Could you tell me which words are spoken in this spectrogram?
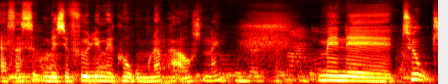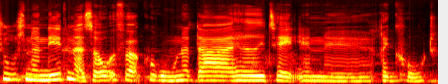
altså med, selvfølgelig med coronapausen. Ikke? Men øh, 2019, altså året før corona, der havde Italien øh, rekord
